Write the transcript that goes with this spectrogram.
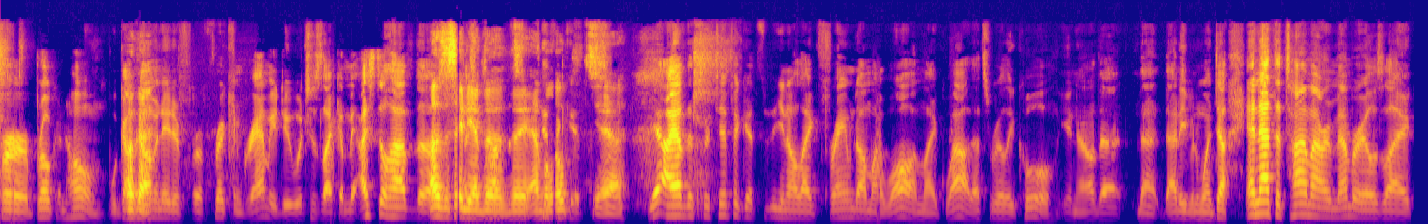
for Broken Home. We got Okay. nominated for a freaking Grammy, dude, which is like ama- I still have the. I was gonna say, do you have the, the envelope? Yeah. Yeah, I have the certificates, you know, like framed on my wall. I'm like, wow, that's really cool. You know that that that even went down. And at the time, I remember it was like,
